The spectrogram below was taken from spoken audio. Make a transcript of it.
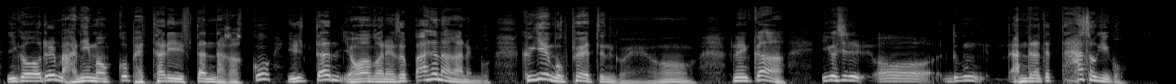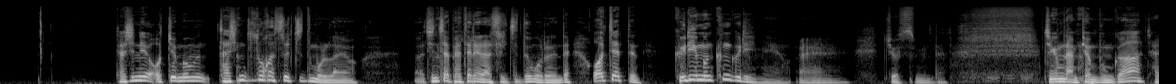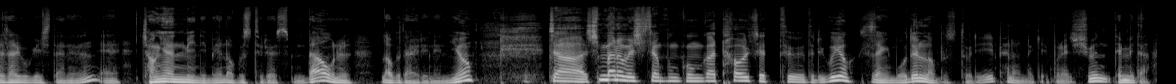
이거를 많이 먹고 배탈이 일단 나갔고 일단 영화관에서 빠져나가는 거. 그게 목표였던 거예요. 그러니까 이것을 어 누군 남들한테 다 속이고 자신이 어쩌면 자신도 속았을지도 몰라요. 어, 진짜 배탈이 났을지도 모르는데 어쨌든 그림은 큰 그림이에요. 예, 좋습니다. 지금 남편분과 잘 살고 계시다는 예, 정현미님의 러브스토리였습니다. 오늘 러브다이리는요. 자, 10만원 외식 상품권과 타월 세트 드리고요. 세상의 모든 러브스토리 편안하게 보내주시면 됩니다.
